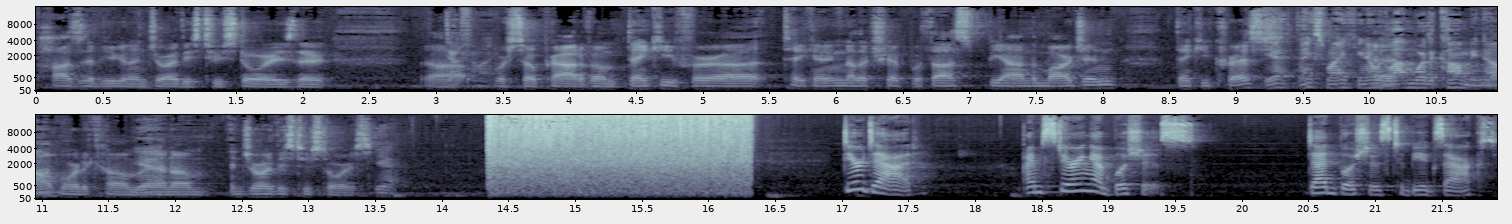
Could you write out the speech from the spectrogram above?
positive you're going to enjoy these two stories. They're uh, we're so proud of them. Thank you for uh, taking another trip with us beyond the margin. Thank you, Chris. Yeah, thanks, Mike. You know, and a lot more to come. You know, a lot more to come, yeah. and um, enjoy these two stories. Yeah. Dear Dad, I'm staring at bushes, dead bushes to be exact.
